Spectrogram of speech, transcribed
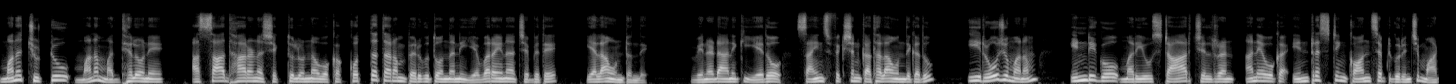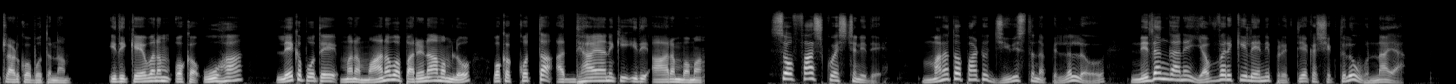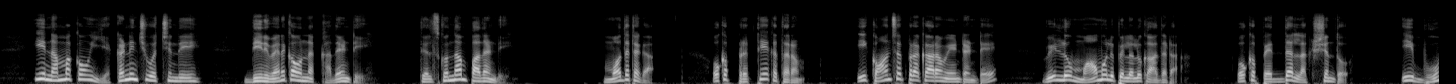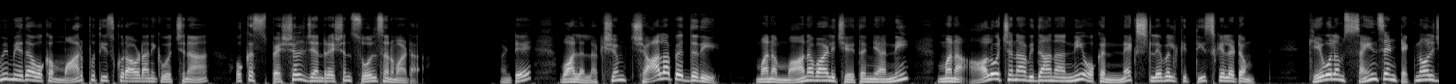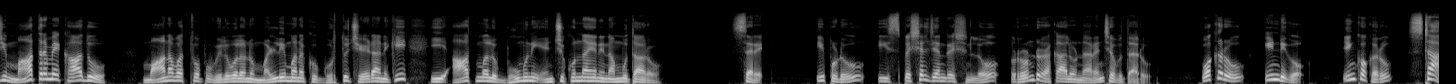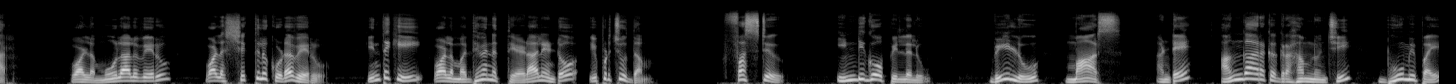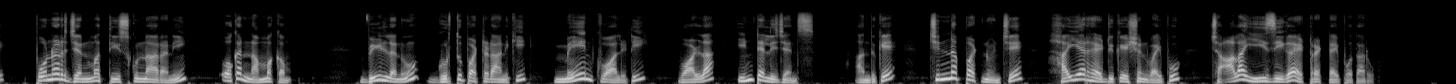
మన చుట్టూ మన మధ్యలోనే అసాధారణ శక్తులున్న ఒక కొత్త తరం పెరుగుతోందని ఎవరైనా చెబితే ఎలా ఉంటుంది? వినడానికి ఏదో సైన్స్ ఫిక్షన్ కథలా ఉంది కదూ? ఈ రోజు మనం ఇండిగో మరియు స్టార్ చిల్డ్రన్ అనే ఒక ఇంట్రెస్టింగ్ కాన్సెప్ట్ గురించి మాట్లాడుకోబోతున్నాం. ఇది కేవలం ఒక ఊహ లేకపోతే మన మానవ పరిణామంలో ఒక కొత్త అధ్యాయానికి ఇది ఆరంభమా? సో ఫస్ట్ క్వశ్చన్ ఇదే. మనతో పాటు జీవిస్తున్న పిల్లల్లో నిజంగానే ఎవ్వరికీ లేని ప్రత్యేక శక్తులు ఉన్నాయా? ఈ నమ్మకం ఎక్కడ్నించి వచ్చింది? దీని వెనక ఉన్న కథేంటి? తెలుసుకుందాం పదండి. మొదటగా ఒక ప్రత్యేక తరం. ఈ కాన్సెప్ట్ ప్రకారం ఏంటంటే వీళ్ళు మామూలు పిల్లలు కాదట. ఒక పెద్ద లక్ష్యంతో ఈ భూమి మీద ఒక మార్పు తీసుకురావడానికి వచ్చిన ఒక స్పెషల్ జనరేషన్ సోల్స్ అనమాట అంటే వాళ్ళ లక్ష్యం చాలా పెద్దది. మన మానవాళి చైతన్యాన్ని మన ఆలోచనా విధానాన్ని ఒక నెక్స్ట్ లెవెల్కి తీసుకెళ్ళటం. కేవలం సైన్స్ అండ్ టెక్నాలజీ మాత్రమే కాదు మానవత్వపు విలువలను మళ్ళీ మనకు గుర్తు చేయడానికి ఈ ఆత్మలు భూమిని ఎంచుకున్నాయని నమ్ముతారు. సరే ఇప్పుడు ఈ స్పెషల్ జనరేషన్లో రెండు రకాలున్నారని చెబుతారు. ఒకరు ఇండిగో ఇంకొకరు స్టార్. వాళ్ళ మూలాలు వేరు వాళ్ళ శక్తులు కూడా వేరు. ఇంతకీ వాళ్ళ మధ్యమైన తేడాలేంటో ఇప్పుడు చూద్దాం. ఫస్ట్ ఇండిగో పిల్లలు. వీళ్ళు మార్స్ అంటే అంగారక గ్రహం నుంచి భూమిపై పునర్జన్మ తీసుకున్నారని ఒక నమ్మకం. వీళ్ళను గుర్తుపట్టడానికి మెయిన్ క్వాలిటీ వాళ్ళ ఇంటెలిజెన్స్. అందుకే చిన్నప్పట్నుంచే హయ్యర్ ఎడ్యుకేషన్ వైపు చాలా ఈజీగా అట్రాక్ట్ అయిపోతారు.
